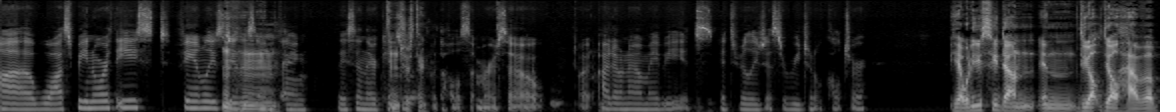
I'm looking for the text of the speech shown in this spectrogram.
uh, Waspy Northeast families do mm-hmm. the same mm-hmm. thing. They send their kids away for the whole summer. So I, I, don't know. Maybe it's it's really just a regional culture. Yeah. What do you see down in? Do y'all do y'all have a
